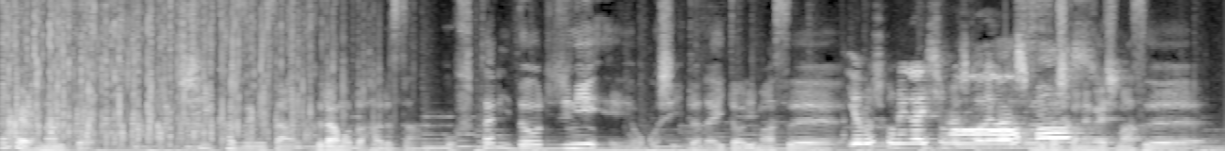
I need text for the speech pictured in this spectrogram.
今回はなんと、石井和美さん、倉本春さん、お二人同時に、えーお越しいただいております。よよろしくお願いします。よろしくお願いしますろしくお願いします。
